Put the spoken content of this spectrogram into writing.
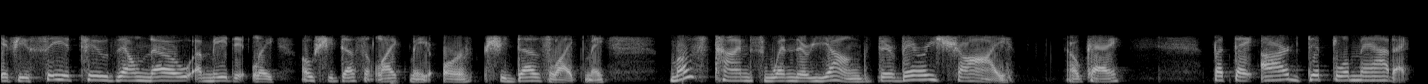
if you see a two, they'll know immediately, oh, she doesn't like me or she does like me. Most times when they're young, they're very shy, okay? But they are diplomatic.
